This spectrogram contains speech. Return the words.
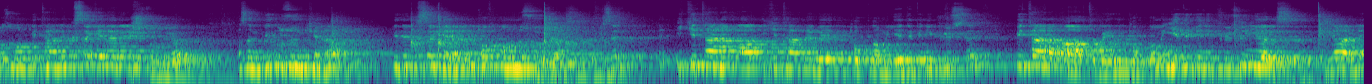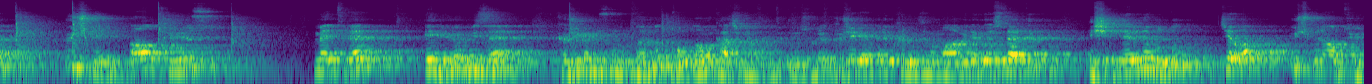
O zaman bir tane kısa kenara eşit oluyor. Aslında bir uzun kenar, bir de kısa kenarın toplamını soruyor aslında bize. İki tane A, iki tane B'nin toplamı 7200 ise bir tane A artı B'nin toplamı 7200'ün yarısı. Yani 3600 metre ediyor bize köşegen uzunluklarının toplamı kaç metredir diye soruyor. Köşegenleri kırmızı ve maviyle gösterdik. Eşitlerini bulduk. Cevap 3600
